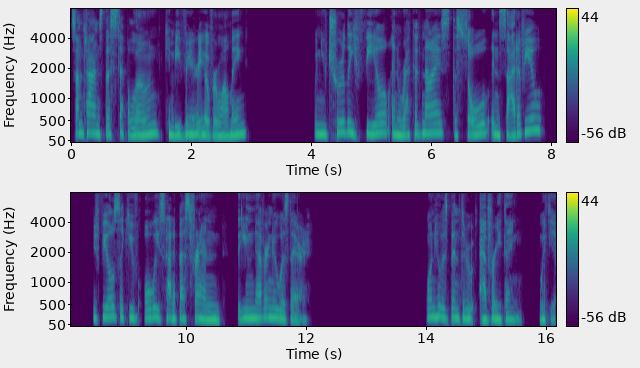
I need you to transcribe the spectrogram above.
Sometimes this step alone can be very overwhelming. When you truly feel and recognize the soul inside of you, it feels like you've always had a best friend that you never knew was there one who has been through everything with you,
